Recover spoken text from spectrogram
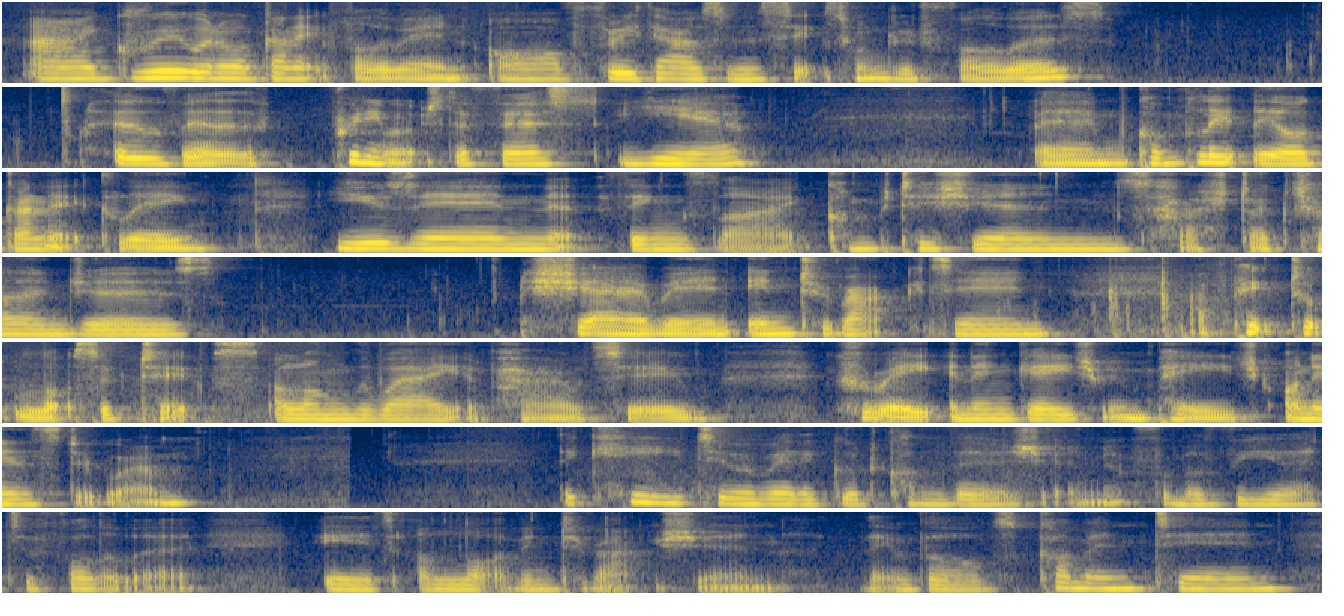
I grew an organic following of 3,600 followers over pretty much the first year, um, completely organically, using things like competitions, hashtag challenges, sharing, interacting. I picked up lots of tips along the way of how to create an engagement page on Instagram. The key to a really good conversion from a viewer to follower is a lot of interaction that involves commenting,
